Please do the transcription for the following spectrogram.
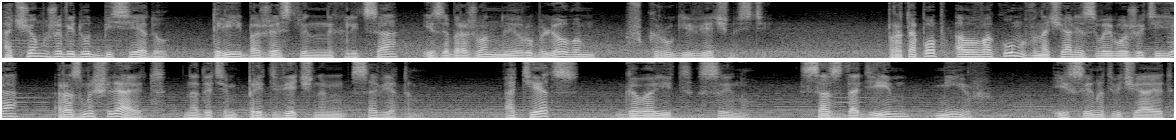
О чем же ведут беседу три божественных лица, изображенные Рублевым в круге вечности – Протопоп Аввакум в начале своего жития размышляет над этим предвечным советом. Отец говорит сыну, «Создадим мир». И сын отвечает,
